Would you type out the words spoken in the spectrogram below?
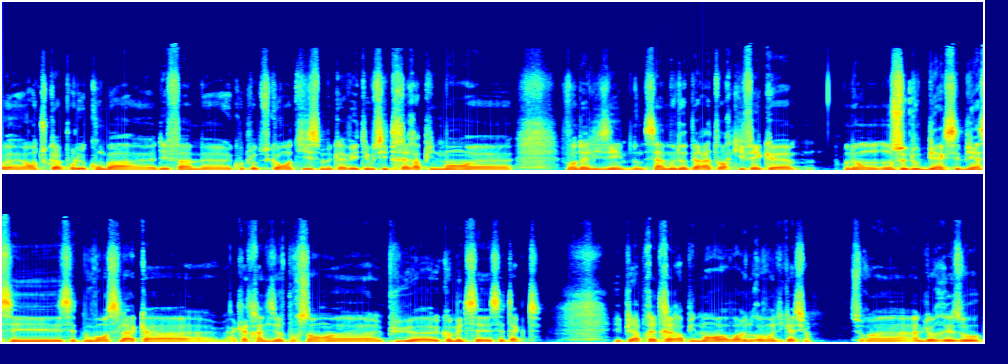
euh, en tout cas pour le combat euh, des femmes euh, contre l'obscurantisme, qui avait été aussi très rapidement vandalisée. Donc c'est un mode opératoire qui fait que on, se doute bien que c'est bien cette mouvance-là qui a à 99% pu commettre cet acte. Et puis après, très rapidement, on va avoir une revendication sur un, de leurs réseaux,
